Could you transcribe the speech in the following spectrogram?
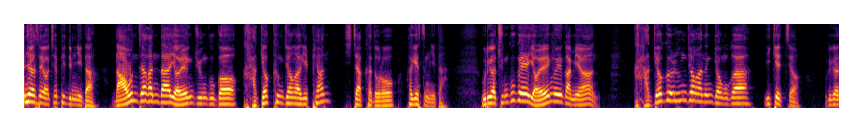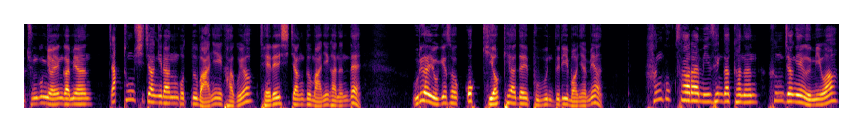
안녕하세요. 채피디입니다. 나 혼자 간다 여행 중국어 가격 흥정하기 편 시작하도록 하겠습니다. 우리가 중국에 여행을 가면 가격을 흥정하는 경우가 있겠죠. 우리가 중국 여행 가면 짝퉁 시장이라는 곳도 많이 가고요. 재래시장도 많이 가는데 우리가 여기서 꼭 기억해야 될 부분들이 뭐냐면 한국 사람이 생각하는 흥정의 의미와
